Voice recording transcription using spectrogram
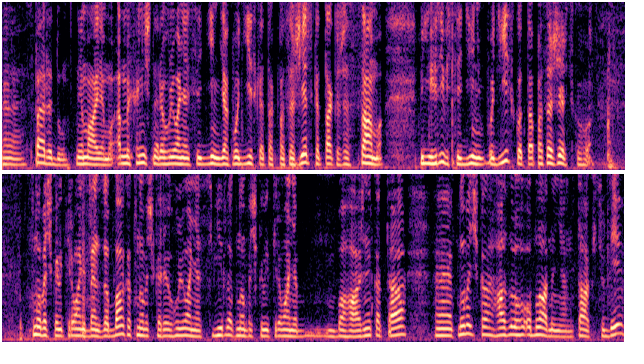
Е, Спереду ми маємо а механічне регулювання сидінь як водійське, так і пасажирське, також само підігрів сидінь водійського та пасажирського. Кнопочка відкривання бензобака, кнопочка регулювання світла, кнопочка відкривання багажника та е, кнопочка газового обладнання. Так, сюди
